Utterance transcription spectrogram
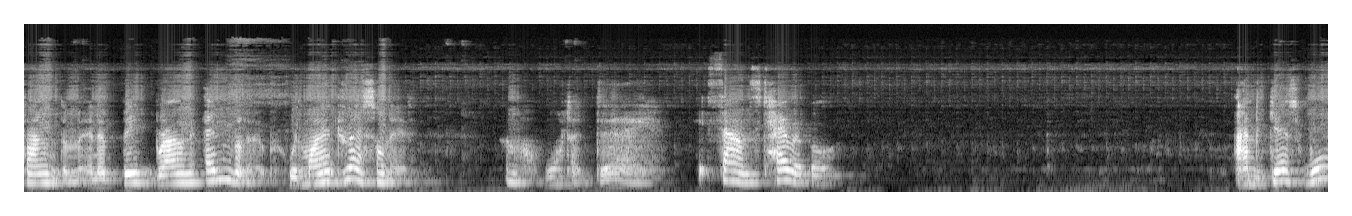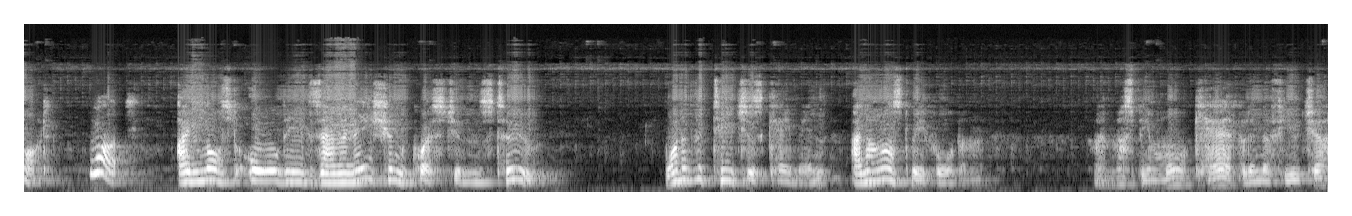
found them in a big brown envelope with my address on it. Oh, what a day. It sounds terrible. And guess what? What? I lost all the examination questions too. One of the teachers came in and asked me for them. I must be more careful in the future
